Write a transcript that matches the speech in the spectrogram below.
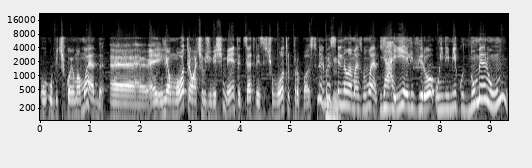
o, o Bitcoin uma moeda. É, é- ele é um outro, é um ativo de investimento, etc. Existe um outro propósito nele, mas Uhum. ele não é mais uma moeda. E aí ele virou o inimigo número um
